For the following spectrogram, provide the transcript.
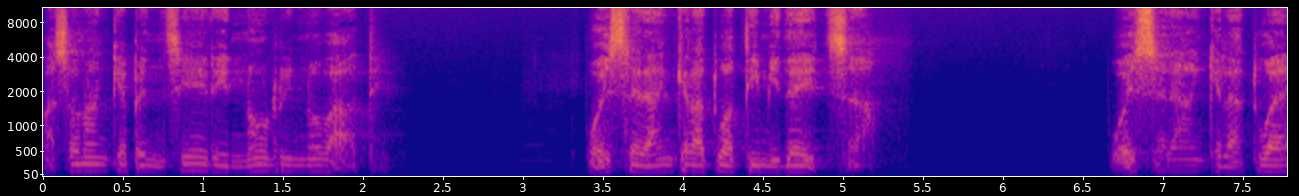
ma sono anche pensieri non rinnovati. Può essere anche la tua timidezza, può essere anche la tua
